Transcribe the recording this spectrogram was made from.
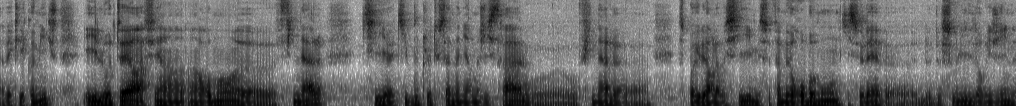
avec les comics et l'auteur a fait un, roman euh, final euh, qui, boucle tout ça de manière magistrale, où au final, euh, spoiler là aussi, mais ce fameux robot monde qui se lève euh, de, sous l'île d'origine,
